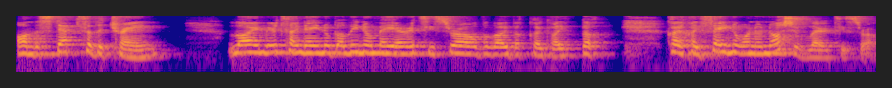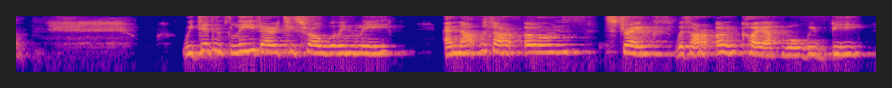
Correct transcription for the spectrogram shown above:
on the steps of the train. We didn't leave Eretz Yisrael willingly, and not with our own strength, with our own koyach will we be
